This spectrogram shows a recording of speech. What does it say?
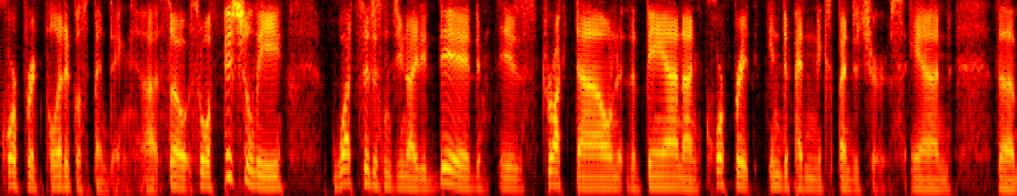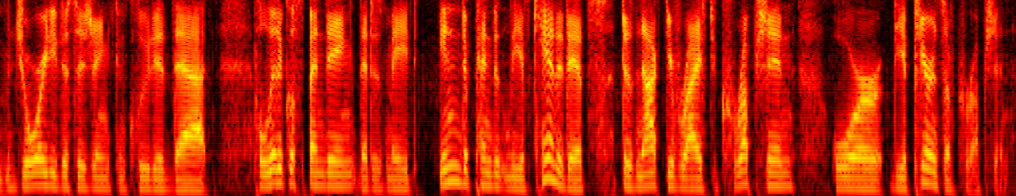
corporate political spending. Uh, so, so officially, what Citizens United did is struck down the ban on corporate independent expenditures. And the majority decision concluded that political spending that is made independently of candidates does not give rise to corruption or the appearance of corruption.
